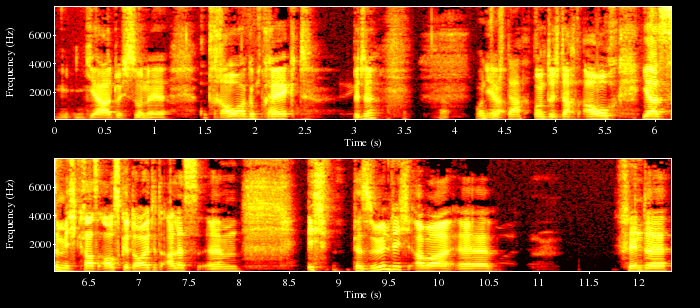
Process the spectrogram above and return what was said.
ja durch so eine Trauer geprägt. Bitte. Und ja, durchdacht. Und durchdacht auch. Ja, ist ziemlich krass ausgedeutet alles. Ähm, ich persönlich aber äh, finde,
